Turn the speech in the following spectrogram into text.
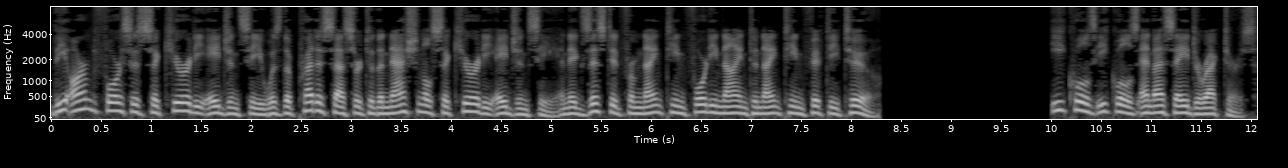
The Armed Forces Security Agency was the predecessor to the National Security Agency and existed from 1949 to 1952. NSA directors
